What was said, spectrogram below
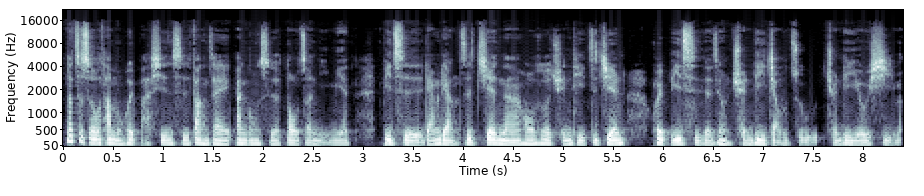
那这时候他们会把心思放在办公室的斗争里面，彼此两两之间啊，或者说群体之间会彼此的这种权力角逐、权力游戏嘛。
